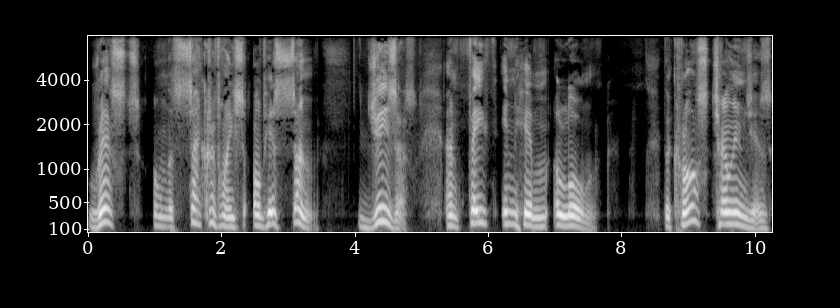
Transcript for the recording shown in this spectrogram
rests on the sacrifice of his Son, Jesus, and faith in him alone. The cross challenges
